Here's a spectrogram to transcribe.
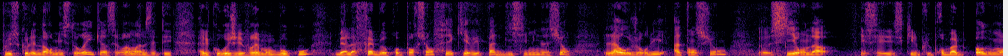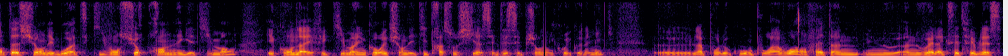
plus que les normes historiques, hein, c'est vraiment elles étaient, elles corrigeaient vraiment beaucoup. Mais la faible proportion fait qu'il n'y avait pas de dissémination. Là aujourd'hui, attention, euh, si on a et c'est ce qui est le plus probable, augmentation des boîtes qui vont surprendre négativement et qu'on a effectivement une correction des titres associés à ces déceptions microéconomiques, euh, là pour le coup on pourrait avoir en fait un, nouvel accès de faiblesse.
